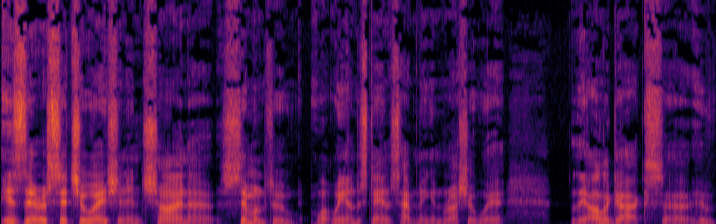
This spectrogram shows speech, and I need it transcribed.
is there a situation in China similar to what we understand is happening in Russia, where the oligarchs uh, who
